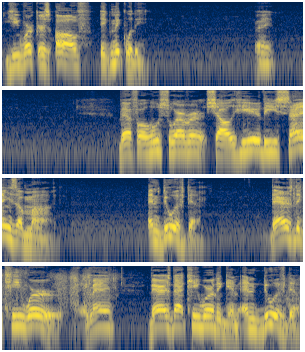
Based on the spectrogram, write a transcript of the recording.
ye workers of iniquity. Right? Therefore, whosoever shall hear these sayings of mine and doeth them. There's the key word. Amen. There's that key word again. And doeth them.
